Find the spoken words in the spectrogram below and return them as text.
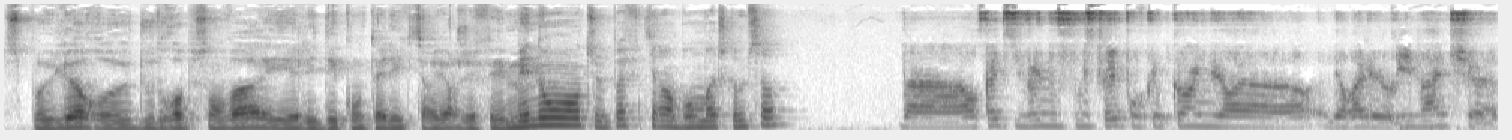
Spoiler, euh, Doudrop s'en va et elle est décomptée à l'extérieur. J'ai fait, mais non, tu veux pas finir un bon match comme ça? Bah, en fait, ils veulent nous frustrer pour que quand il y aura, il y aura le rematch euh,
